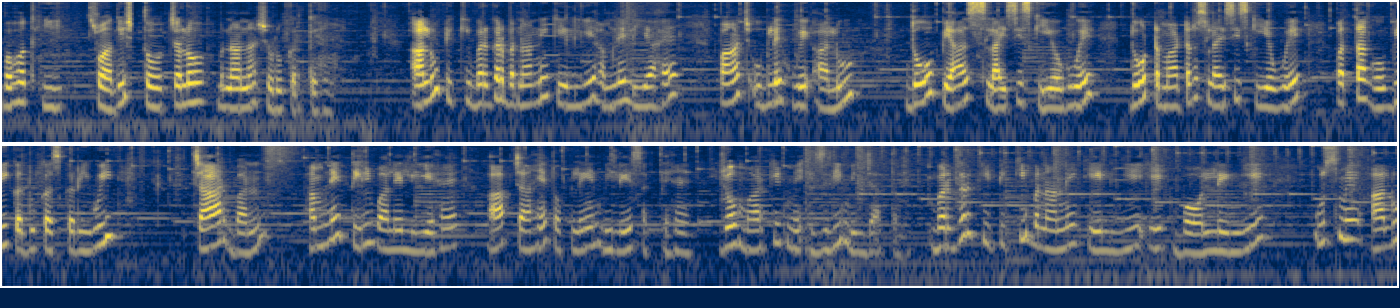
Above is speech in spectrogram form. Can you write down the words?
बहुत ही स्वादिष्ट तो चलो बनाना शुरू करते हैं। आलू टिक्की बर्गर बनाने के लिए हमने लिया है पाँच उबले हुए आलू, दो प्याज स्लाइसिस किए हुए, दो टमाटर स्लाइसिस किए हुए, पत्ता गोभी कद्दूकस करी हुई चार बन हमने तिल वाले लिए हैं। आप चाहें तो प्लेन भी ले सकते हैं, जो मार्केट में इजीली मिल जाता है। बर्गर की टिक्की बनाने के लिए एक बॉल लेंगे, उसमें आलू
